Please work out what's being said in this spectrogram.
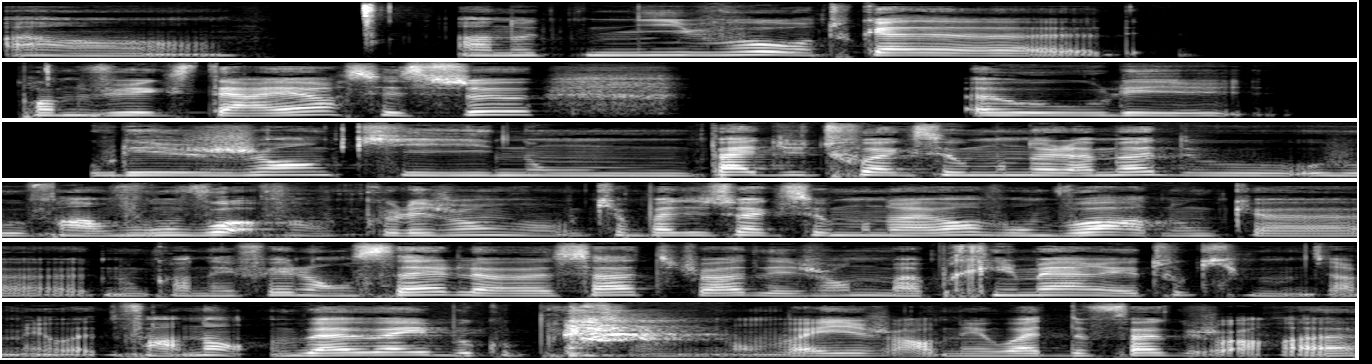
à un, à un autre niveau, en tout cas, euh, point de vue extérieur, c'est ceux euh, où les où les gens qui n'ont pas du tout accès au monde de la mode ou, ou- enfin vont voir enfin, que les gens vont- qui n'ont pas du tout accès au monde de la mode vont voir donc euh, donc en effet Lancel euh, ça tu vois des gens de ma primaire et tout qui vont me dire mais what enfin non bah ouais beaucoup plus on, on voyait genre mais what the fuck genre euh,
